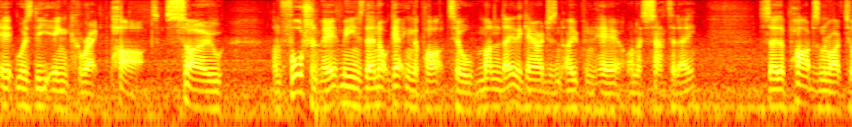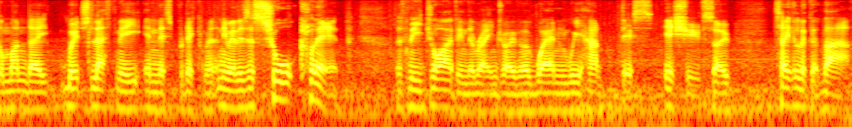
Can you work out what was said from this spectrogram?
it was the incorrect part. So Unfortunately, it means they're not getting the part till Monday. The garage isn't open here on a Saturday. So the part doesn't arrive till Monday, which left me in this predicament. Anyway, there's a short clip of me driving the Range Rover when we had this issue. So take a look at that.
